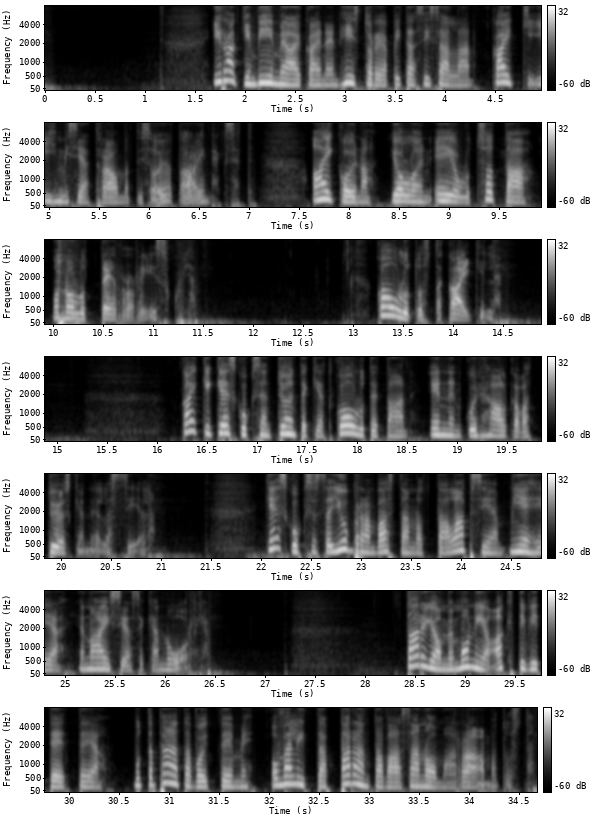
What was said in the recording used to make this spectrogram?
Irakin viimeaikainen historia pitää sisällään kaikki ihmisiä traumatisoivat ainekset. Aikoina, jolloin ei ollut sotaa, on ollut terroriiskuja. Koulutusta kaikille. Kaikki keskuksen työntekijät koulutetaan ennen kuin he alkavat työskennellä siellä. Keskuksessa Jubran vastaanottaa lapsia, miehiä ja naisia sekä nuoria. Tarjoamme monia aktiviteetteja, mutta päätavoitteemme on välittää parantavaa sanomaa raamatusta.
